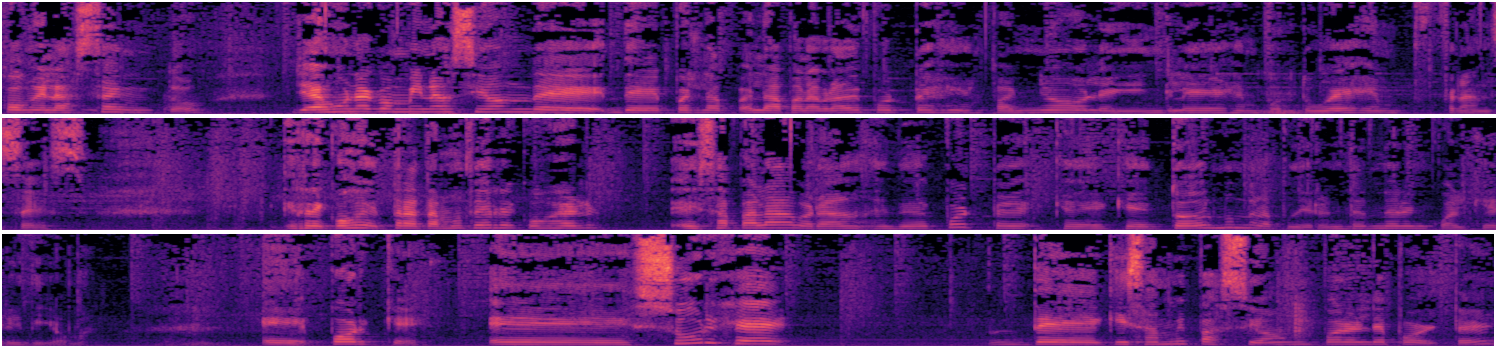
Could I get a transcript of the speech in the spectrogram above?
con el acento ya es una combinación de, de pues la, la palabra deportes en español, en inglés, en portugués, en francés. Recoge, tratamos de recoger esa palabra de deporte que, que todo el mundo la pudiera entender en cualquier idioma. Eh, ¿Por qué? Eh, surge de quizás mi pasión por el deporte.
